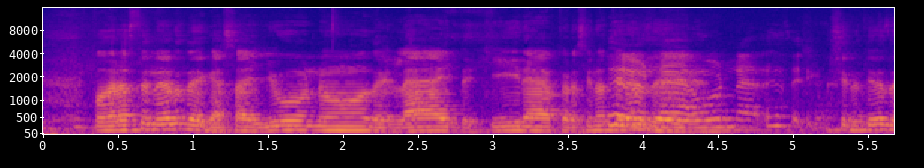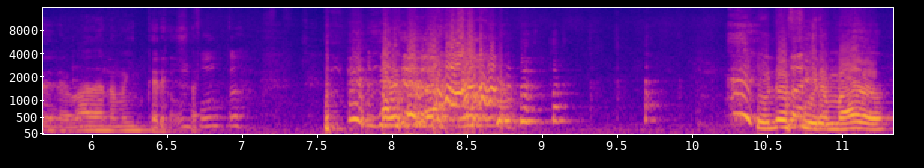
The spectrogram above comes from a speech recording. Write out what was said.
Podrás tener de Gasayuno, de Light, de Kira, pero si no Pero tienes de. una, una, en serio. Si no tienes de Nevada, no me Un interesa. punto. Uno firmado.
